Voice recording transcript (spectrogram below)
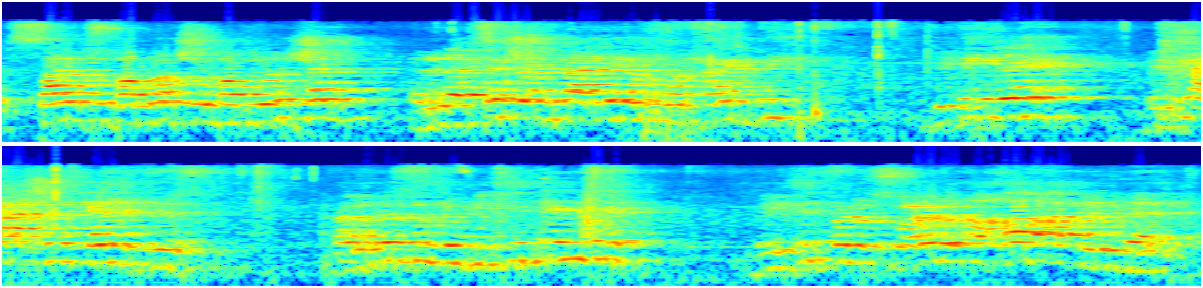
الساينس سوبرماتشن بابوليشن الريلاكسيشن بتاع الليجمنت والحاجات دي بتيجي إيه؟ بتيجي عشان الريسك فالريسك اللي بيزيد إمتى؟ بيزيد في الأسبوعين الآخر قبل الولادة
